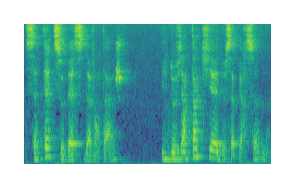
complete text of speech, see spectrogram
Sa tête se baisse davantage, il devient inquiet de sa personne,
